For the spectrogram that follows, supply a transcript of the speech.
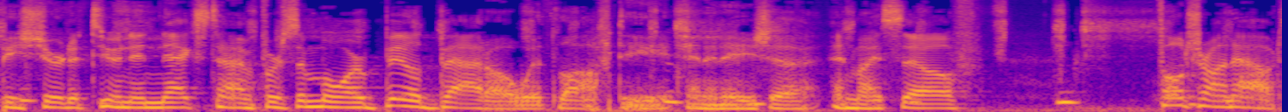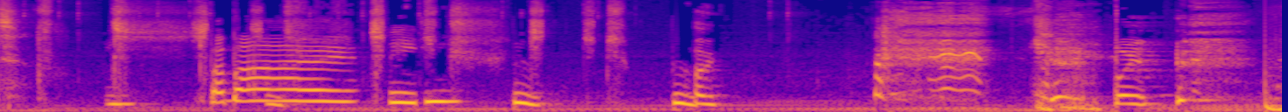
Be sure to tune in next time for some more Build Battle with Lofty and Eneija and myself. Fultron out. Bye bye. Baby. Bye.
